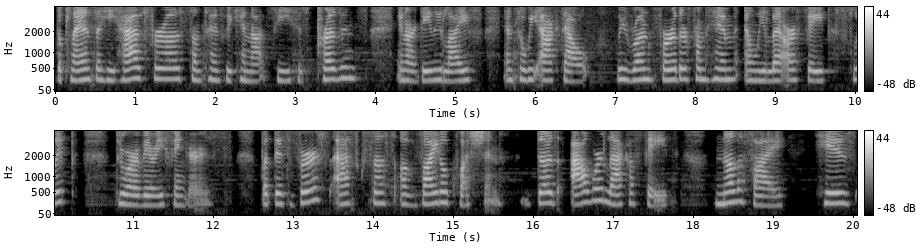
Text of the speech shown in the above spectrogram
the plans that He has for us. Sometimes we cannot see His presence in our daily life. And so we act out we run further from Him and we let our faith slip through our very fingers. But this verse asks us a vital question Does our lack of faith nullify His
